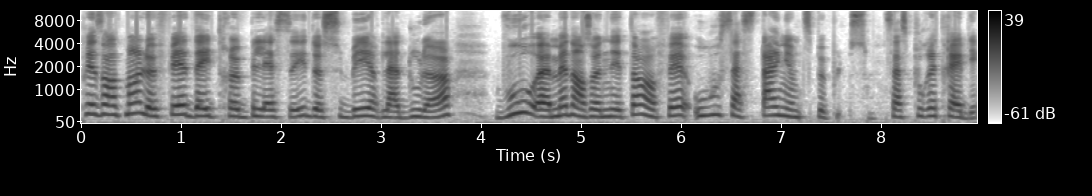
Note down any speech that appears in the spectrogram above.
présentement le fait d'être blessé, de subir de la douleur, vous euh, met dans un état en fait où ça stagne un petit peu plus. Ça se pourrait très bien.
